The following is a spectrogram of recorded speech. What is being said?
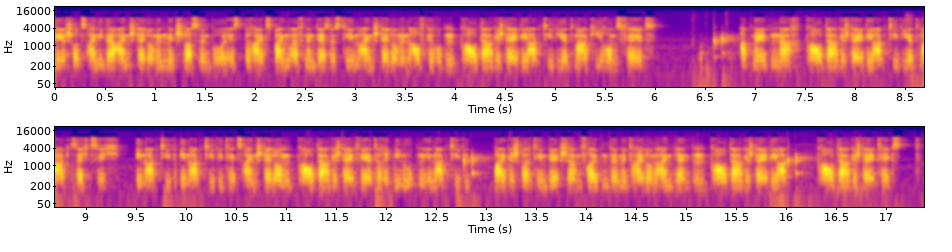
Der Schutz einiger Einstellungen mit Schlosssymbol ist bereits beim Öffnen der Systemeinstellungen aufgehoben. Grau dargestellt deaktiviert Markierungsfeld. Abmelden nach Grau dargestellt deaktiviert Mark 60. Inaktiv Inaktivitätseinstellung Grau dargestellt Werte Minuten inaktiv. Bei gesperrtem Bildschirm folgende Mitteilung einblenden. Grau dargestellt deak Grau dargestellt Text.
